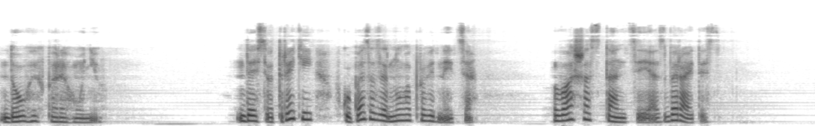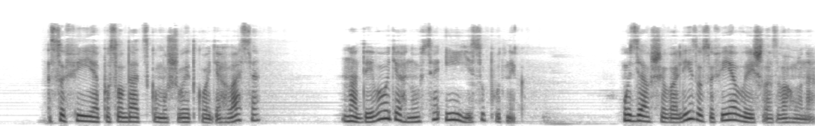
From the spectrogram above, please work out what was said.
довгих перегонів. Десь о третій в купе зазирнула провідниця. Ваша станція, збирайтесь. Софія по солдатському швидко одяглася. На диво одягнувся і її супутник. Узявши валізу, Софія вийшла з вагона.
